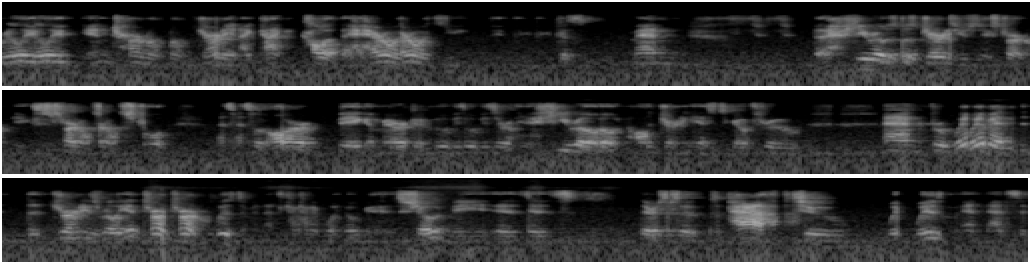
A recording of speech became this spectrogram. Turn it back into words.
really, really internal journey, and I kind of call it the heroine, heroine's because men the hero's journey is usually external, the external, external struggle. That's, that's what all our big American movies movies are. The hero and all the journey has to go through. And for women, the, journey is really internal, internal wisdom, and that's kind of what yoga has showed me. Is, is there's a, a path to wisdom, and that's an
